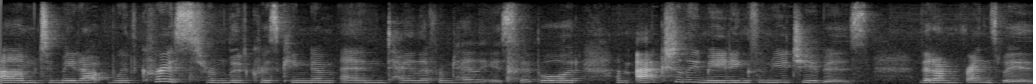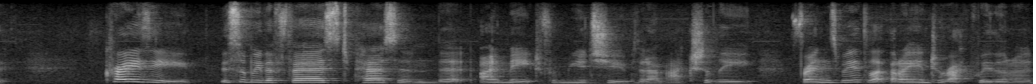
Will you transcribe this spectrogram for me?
um, to meet up with Kris from Ludakris Kingdom and Taylor from Taylor Is So Bored. I'm actually meeting some YouTubers that I'm friends with. Crazy. This will be the first person that I meet from YouTube that I'm actually friends with, like that I interact with on a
